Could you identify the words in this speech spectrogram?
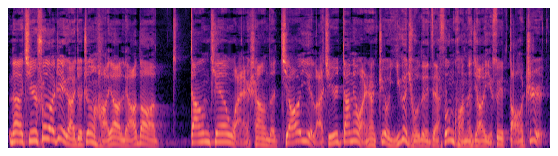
那其实说到这个，就正好要聊到当天晚上的交易了。其实当天晚上只有一个球队在疯狂的交易，所以导致。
